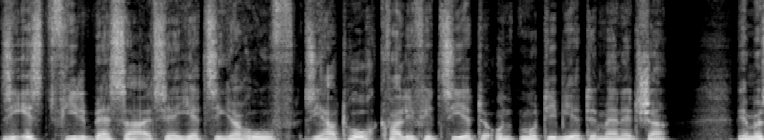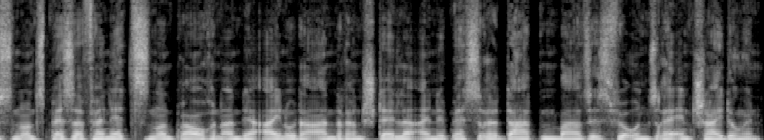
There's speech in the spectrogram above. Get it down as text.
sie ist viel besser als ihr jetziger Ruf, sie hat hochqualifizierte und motivierte Manager. Wir müssen uns besser vernetzen und brauchen an der ein oder anderen Stelle eine bessere Datenbasis für unsere Entscheidungen.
